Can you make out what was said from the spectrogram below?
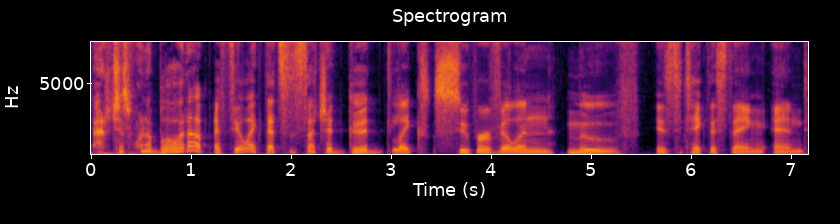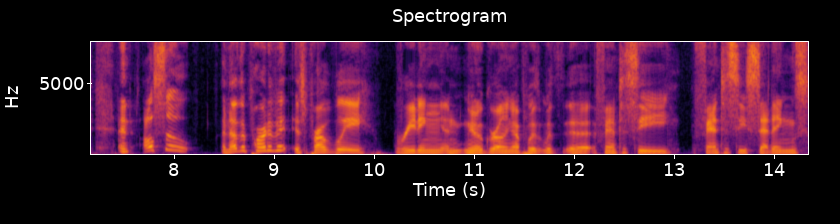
I just want to blow it up. I feel like that's such a good like super villain move is to take this thing and and also another part of it is probably reading and you know growing up with with uh, fantasy fantasy settings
